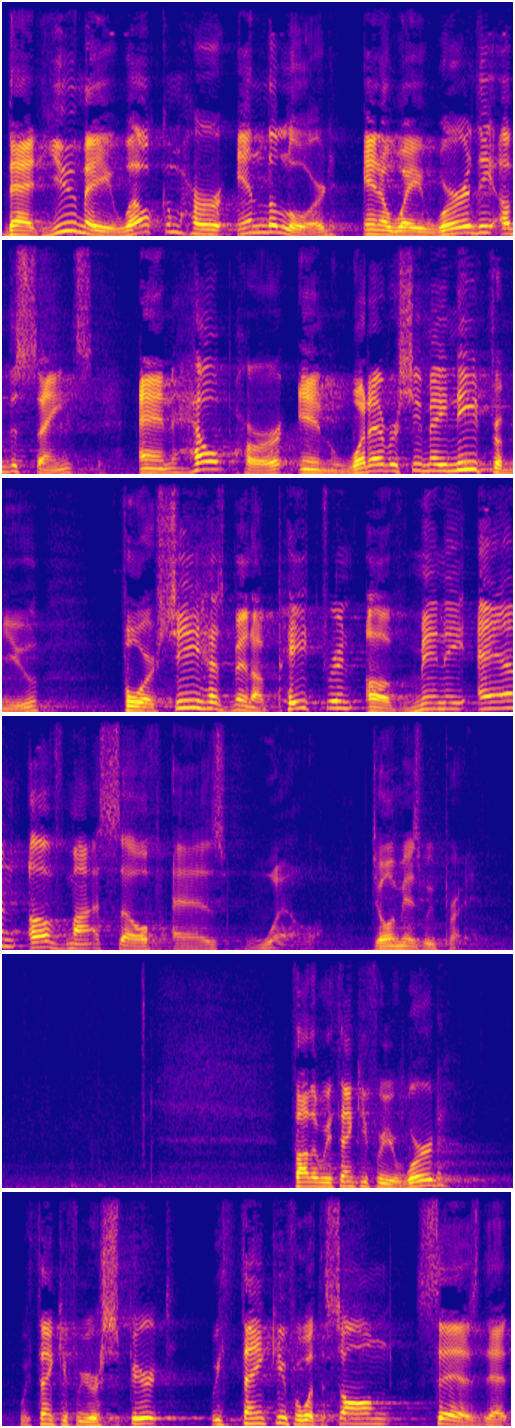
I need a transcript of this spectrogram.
that you may welcome her in the Lord in a way worthy of the saints and help her in whatever she may need from you, for she has been a patron of many and of myself as well. Join me as we pray. Father, we thank you for your word. We thank you for your spirit. We thank you for what the song says that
